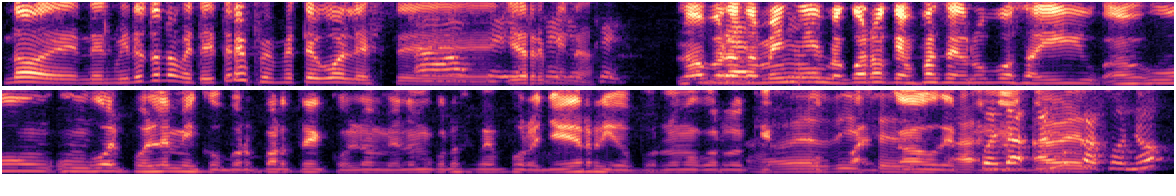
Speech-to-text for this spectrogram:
No, en el minuto 93 pues mete gol este Ah, ok, Jerry ok, Mina. ok. No, pero Ya, también sí. eh, me acuerdo que en fase de grupos ahí uh, hubo un, un gol polémico por parte de Colombia. No me acuerdo si fue por Jerry o por no me acuerdo qué A fue. ver, o dice- Falcao de a- Pues penal. a A mí ver. nunca sonó.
